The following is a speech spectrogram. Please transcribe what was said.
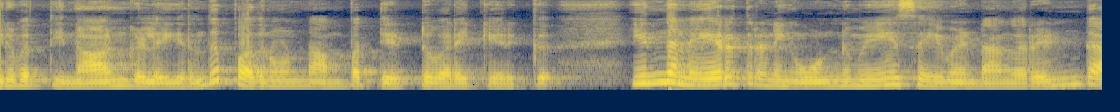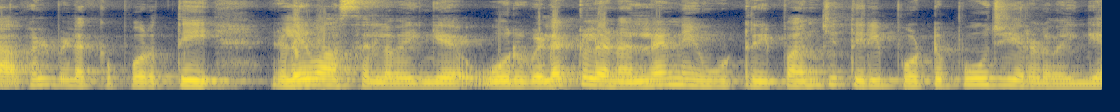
இருபத்தி நான்குல இருந்து பதினொன்று ஐம்பத்தி எட்டு வரைக்கும் இருக்குது இந்த நேரத்தில் நீங்கள் ஒன்றுமே செய்ய வேண்டாங்க. ரெண்டு அகல் விளக்கு பொருத்தி நிலைவாசலில் வைங்க. ஒரு விளக்கில் நல்லெண்ணெய் ஊற்றி பஞ்சு திரி போட்டு பூஜையில் வைங்க.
